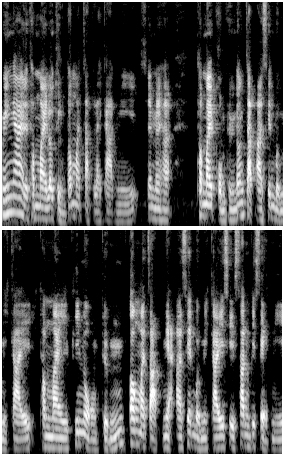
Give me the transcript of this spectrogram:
ง่ายๆเลยทำไมเราถึงต้องมาจัดรายการนี้ใช่ไหมฮะทำไมผมถึงต้องจัดอาเซียนบ่มีไกด์ทำไมพี่โหน่งถึงต้องมาจัดเนี่ยอาเซียนบ่มีไกด์ season พิเศษนี้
